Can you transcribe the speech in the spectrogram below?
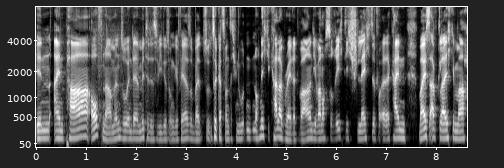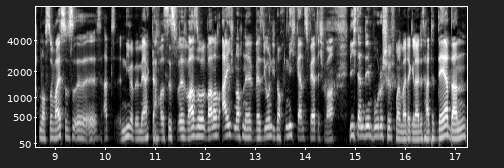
in ein paar Aufnahmen, so in der Mitte des Videos ungefähr, so bei so circa 20 Minuten, noch nicht gecolorgraded waren. Die waren noch so richtig schlecht, äh, keinen Weißabgleich gemacht, noch so, weißt du, es, äh, es hat niemand bemerkt, aber es, ist, es war so, war noch eigentlich noch eine Version, die noch nicht ganz fertig war, die ich dann dem Bodo Schiffmann weitergeleitet hatte, der dann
